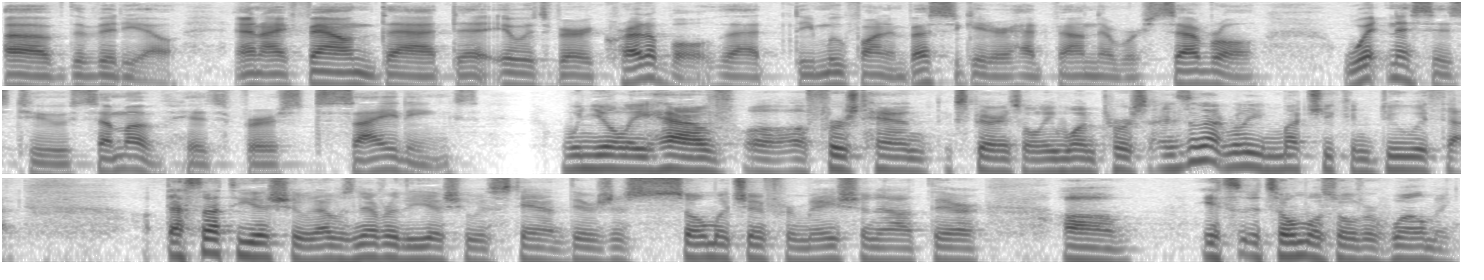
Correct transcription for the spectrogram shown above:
of the video. And I found that uh, it was very credible that the MUFON investigator had found there were several witnesses to some of his first sightings. When you only have a first-hand experience, only one person, and there's not really much you can do with that. That's not the issue. That was never the issue with Stan. There's just so much information out there. Um, it's, it's almost overwhelming.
